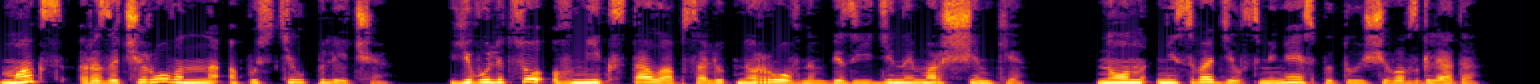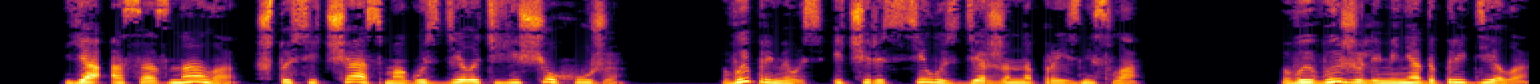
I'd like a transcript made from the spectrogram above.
Макс разочарованно опустил плечи. Его лицо вмиг стало абсолютно ровным, без единой морщинки, но он не сводил с меня испытующего взгляда. Я осознала, что сейчас могу сделать еще хуже. Выпрямилась и через силу сдержанно произнесла. «Вы выжили меня до предела.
